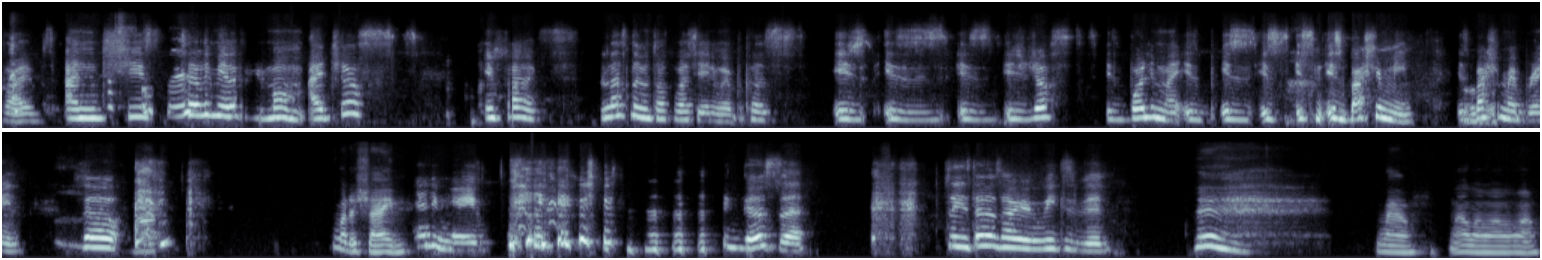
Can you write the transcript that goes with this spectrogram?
vibes, and she's telling me mom. I just, in fact, let's not even talk about it anyway because is is is is just is boiling my is is is is is bashing me. It's Okay. bashing my brain. So what a shame anyway, go sir. Please tell us how your week's been. wow. Wow, wow, wow, wow.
